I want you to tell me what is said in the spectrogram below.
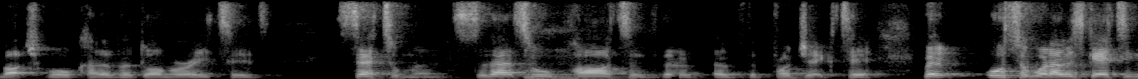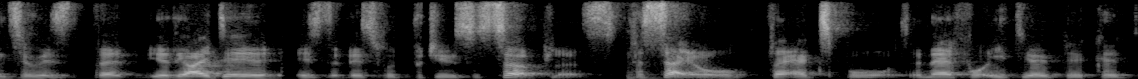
much more kind of agglomerated settlements. So that's all mm-hmm. part of the of the project here. But also, what I was getting to is that you know, the idea is that this would produce a surplus for sale for export, and therefore Ethiopia could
